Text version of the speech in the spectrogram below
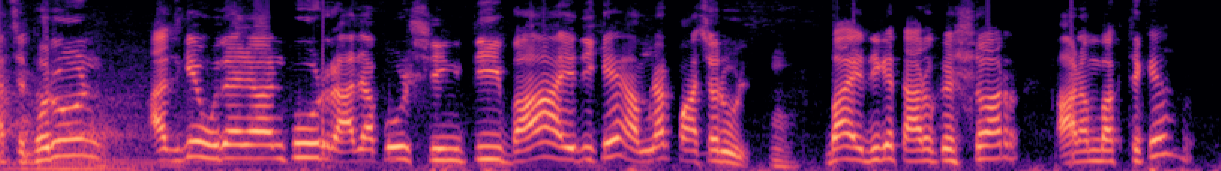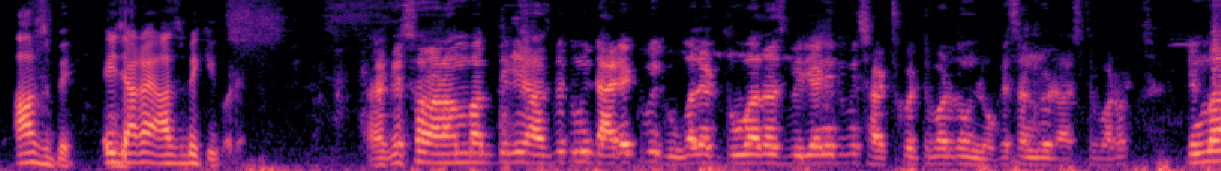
আচ্ছা ধরুন আজকে উদয়নারায়ণপুর রাজাপুর সিংটি বা এদিকে আপনার পাঁচারুল বা এদিকে তারকেশ্বর আরামবাগ থেকে আসবে। এই জায়গায় আসবে কি করে? তারকেশ্বর আরামবাগ থেকে আসবে, তুমি ডাইরেক্ট তুমি গুগলের টু আদার্স বিরিয়ানি তুমি সার্চ করতে পারো তুমি লোকেশন রোড আসতে পারো। কিংবা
